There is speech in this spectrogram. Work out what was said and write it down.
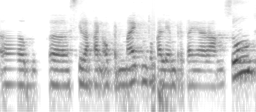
uh, uh, silakan open mic untuk kalian bertanya langsung.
